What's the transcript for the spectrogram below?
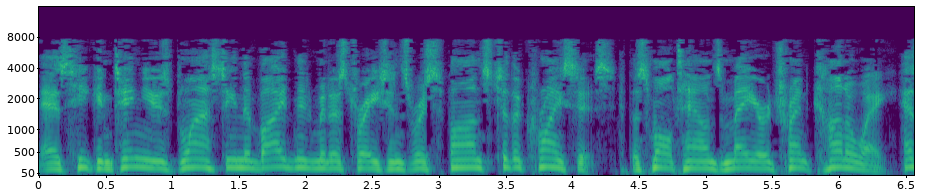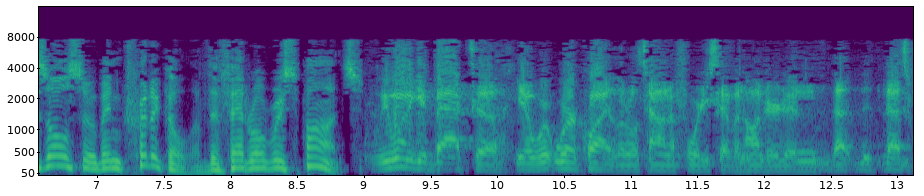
as he continues blasting the Biden administration's response to the crisis. The small town's mayor, Trent Conaway, has also been critical of the federal response. We want to get back to, you know, we're, we're a quiet little town of 4,700 and that, that's,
